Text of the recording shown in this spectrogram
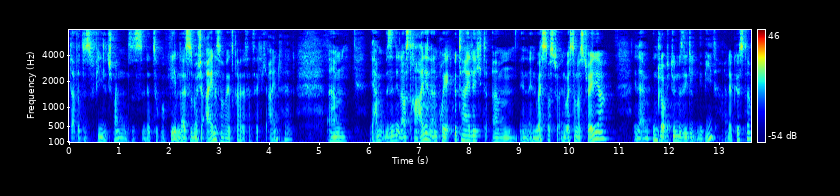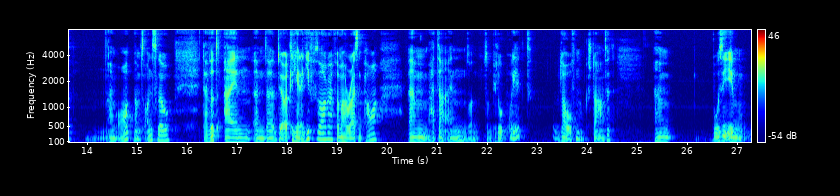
da wird es viel Spannendes in der Zukunft geben. Da ist zum Beispiel eines, was mir jetzt gerade tatsächlich einfällt. Ähm, wir, haben, wir sind in Australien an einem Projekt beteiligt, ähm, in, in, West in Western Australia, in einem unglaublich dünn besiedelten Gebiet an der Küste, einem Ort namens Onslow. Da wird ein, ähm, da, der örtliche Energieversorger, Firma Horizon Power, ähm, hat da ein, so, ein, so ein Pilotprojekt laufen und gestartet, ähm, wo sie eben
